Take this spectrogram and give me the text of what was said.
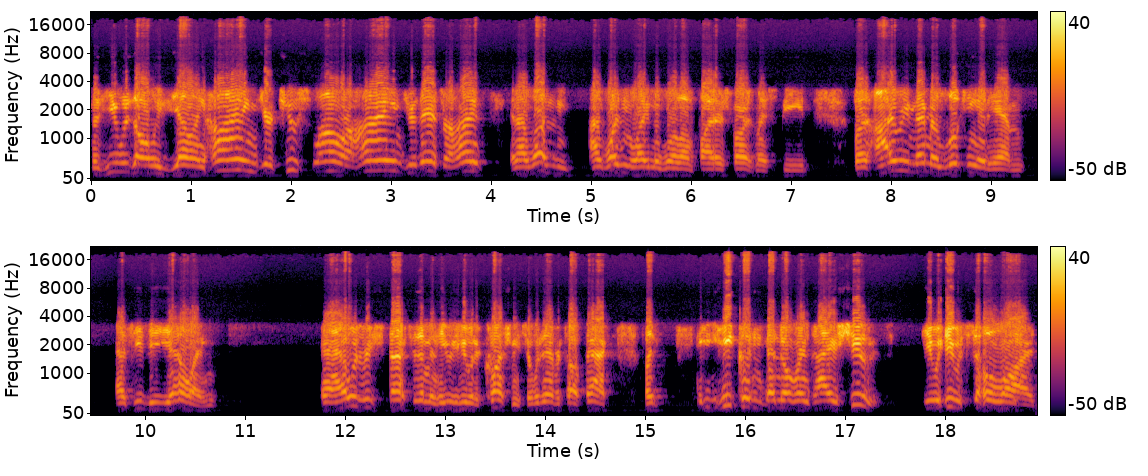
But he was always yelling, Hines, you're too slow, or Hines, you're this, or Hines. And I wasn't, I wasn't lighting the world on fire as far as my speed. But I remember looking at him as he'd be yelling, and I always respected him, and he, he would have crushed me, so I would never talk back. But he, he couldn't bend over and tie his shoes. He, he was so large,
